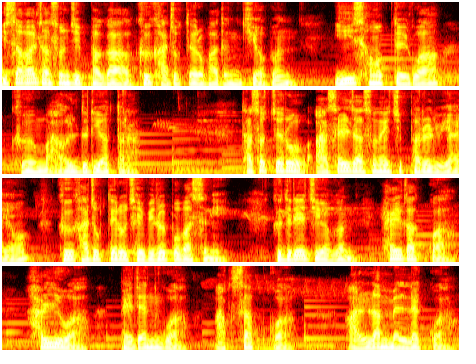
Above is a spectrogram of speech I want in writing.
이사갈 자손 지파가 그 가족대로 받은 기업은 이 성읍들과 그 마을들이었더라. 다섯째로 아셀 자손의 지파를 위하여 그 가족대로 제비를 뽑았으니 그들의 지역은 헬각과 할리와 베덴과 악삽과 알람멜렉과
